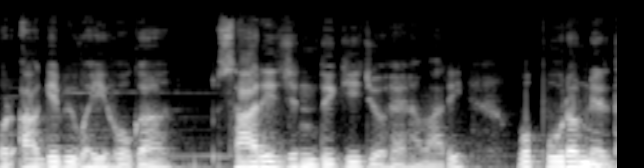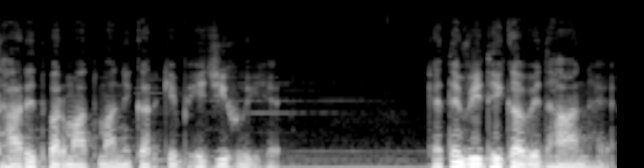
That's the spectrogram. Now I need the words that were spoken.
और आगे भी वही होगा, सारी ज़िंदगी जो है हमारी, वो पूर्व निर्धारित परमात्मा ने करके भेजी हुई है। कहते हैं, विधि का विधान है।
